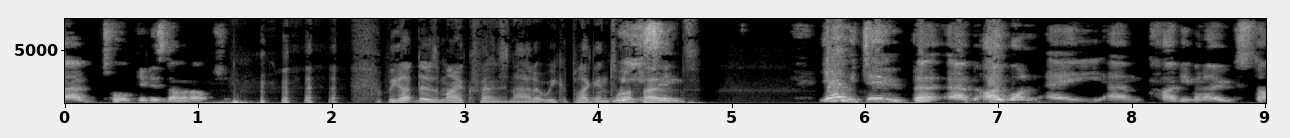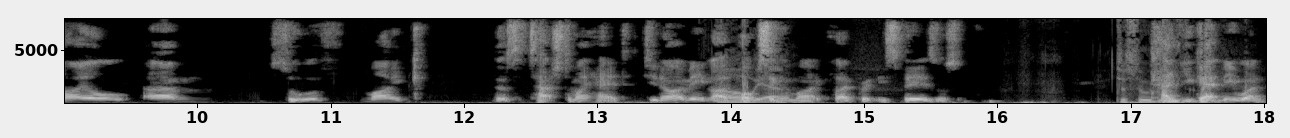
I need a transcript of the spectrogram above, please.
um, talking is not an option. we got those microphones now that we could plug into our phones. Yeah, we do, but um, I want a um, Kylie Minogue style um, sort of mic that's attached to my head. Do you know what I mean? Like Oh, a pop yeah. singer mic, like Britney Spears or something. Just all Can these, you get me one?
